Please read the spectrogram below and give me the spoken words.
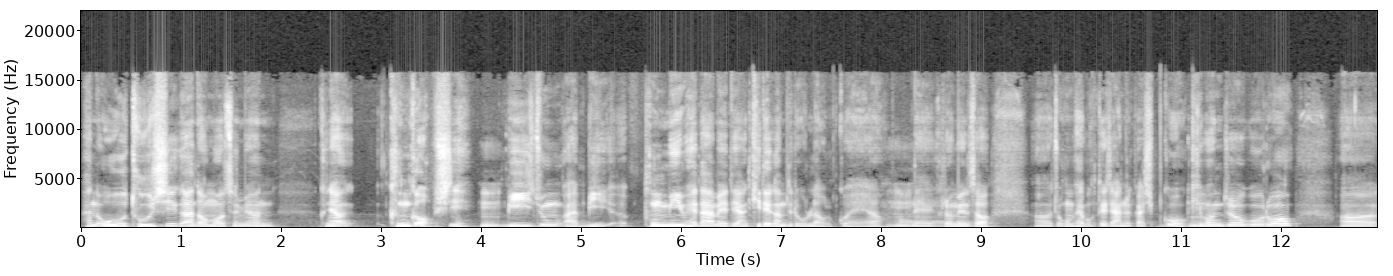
한 오후 2시가 넘어서면 그냥 근거 없이 음. 미중 아 미 북미 회담에 대한 기대감들이 올라올 거예요. 음. 네 그러면서 어, 조금 회복되지 않을까 싶고 음. 기본적으로 어,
